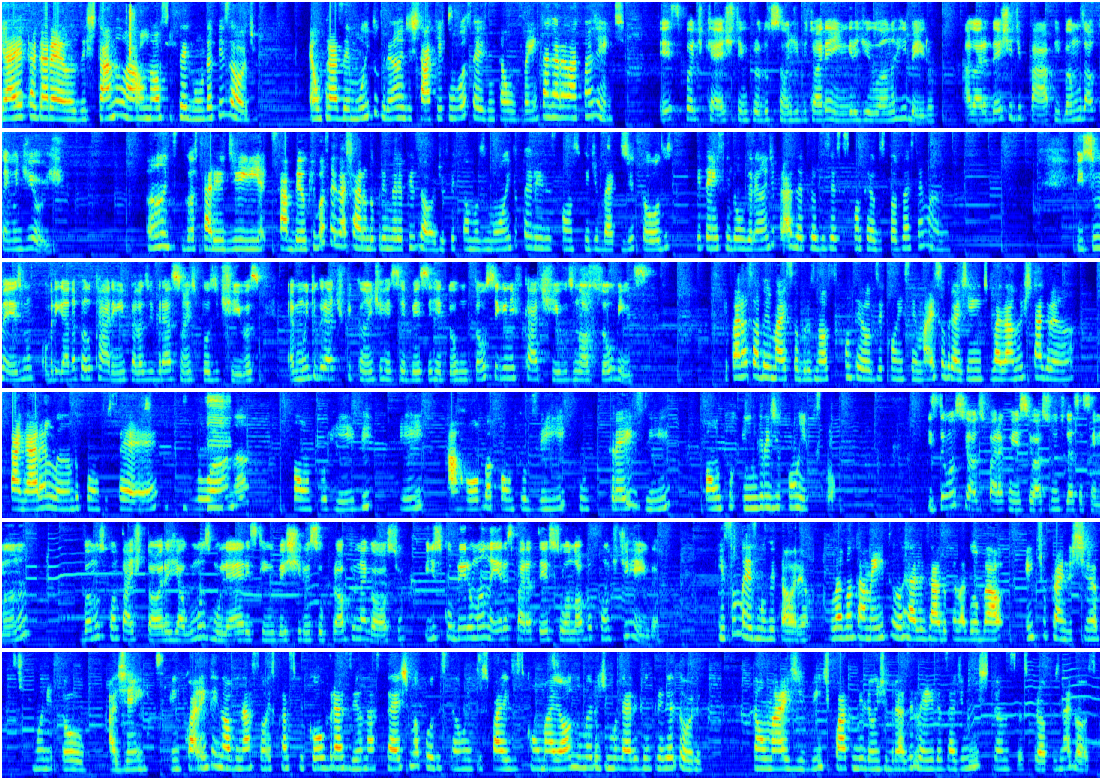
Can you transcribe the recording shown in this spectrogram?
E aí, Tagarelas, está no ar o nosso segundo episódio. É um prazer muito grande estar aqui com vocês, então vem tagarelar com a gente. Esse podcast tem produção de Vitória Ingrid e Luana Ribeiro. Agora deixa de papo e vamos ao tema de hoje. Antes, gostaria de saber o que vocês acharam do primeiro episódio. Ficamos muito felizes com os feedbacks de todos e tem sido um grande prazer produzir esses conteúdos todas as semanas. Isso mesmo, obrigada pelo carinho e pelas vibrações positivas. É muito gratificante receber esse retorno tão significativo dos nossos ouvintes. E para saber mais sobre os nossos conteúdos e conhecer mais sobre a gente, vai lá no Instagram tagarelando.ce, luana.rib e arroba.vi com 3i ponto Ingrid com Y. Estão ansiosos para conhecer o assunto dessa semana? Vamos contar a história de algumas mulheres que investiram em seu próprio negócio e descobriram maneiras para ter sua nova fonte de renda. Isso mesmo, Vitória. O levantamento realizado pela Global Entrepreneurship Monitor Agentes em 49 nações classificou o Brasil na sétima posição entre os países com o maior número de mulheres empreendedoras. São mais de 24 milhões de brasileiras administrando seus próprios negócios.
